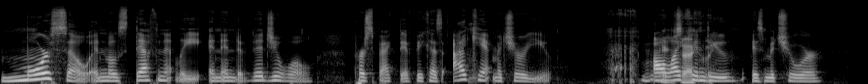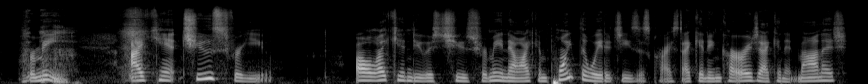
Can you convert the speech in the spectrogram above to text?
more so and most definitely an individual perspective because I can't mature you. All I can do is mature for me. I can't choose for you. All I can do is choose for me. Now I can point the way to Jesus Christ. I can encourage, I can admonish,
